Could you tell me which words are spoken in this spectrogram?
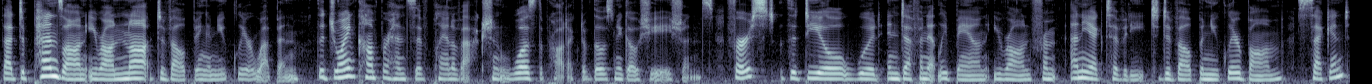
That depends on Iran not developing a nuclear weapon. The Joint Comprehensive Plan of Action was the product of those negotiations. First, the deal would indefinitely ban Iran from any activity to develop a nuclear bomb. Second,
